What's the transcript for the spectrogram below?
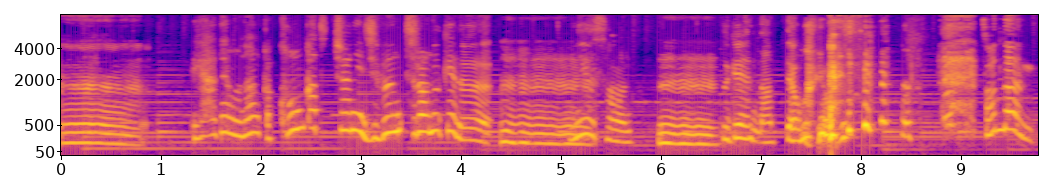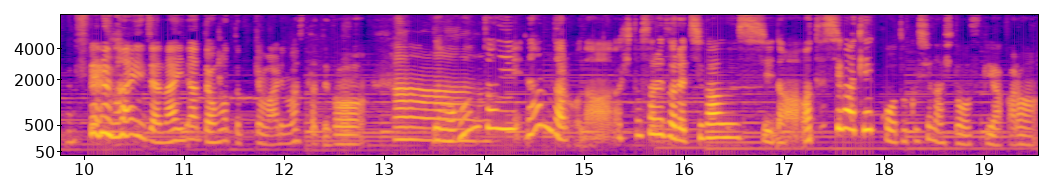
うんいやでもなんか婚活中に自分貫けるうんうんうんみゆさんうんうんうん。すげえなって思います。そんなんしてる場合じゃないなって思った時もありましたけど。でも本当になんだろうな。人それぞれ違うしな。私が結構特殊な人を好きやから。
